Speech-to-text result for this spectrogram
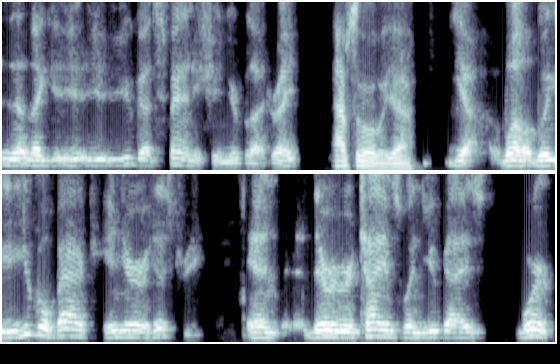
Like you, you got spanish in your blood right? Absolutely yeah. Yeah. Well well you go back in your history and there were times when you guys weren't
